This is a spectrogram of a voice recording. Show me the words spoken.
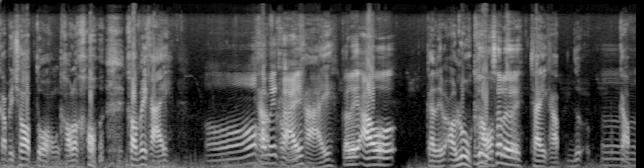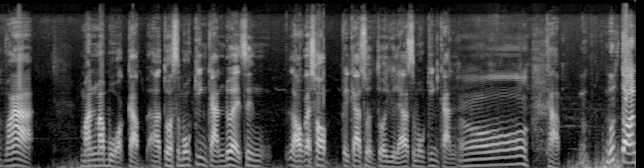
ก็ไปชอบตัวของเขาแล้วเขาเขาไม่ขายอ๋อครัเขาบไม่ขายขาย ก็เลยเอาก็เลยเอาลูกลูเขากซะเลยใช่ครับเออกับว่ามันมาบวกกับอ่าตัวสโมกกิ้งกันด้วย ซึ่ง เราก็ชอบเป็นการส่วนตัวอยู่แล้วสโมกกิ้งกันอ๋อครับนุชตอน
